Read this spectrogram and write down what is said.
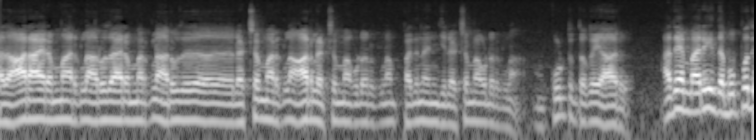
அது ஆறாயிரமாக இருக்கலாம் அறுபதாயிரமாக இருக்கலாம் அறுபது லட்சமாக இருக்கலாம் ஆறு லட்சமாக கூட இருக்கலாம் பதினஞ்சு லட்சமாக கூட இருக்கலாம். கூட்டுத்தொகை ஆறு. அதே மாதிரி இந்த முப்பது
